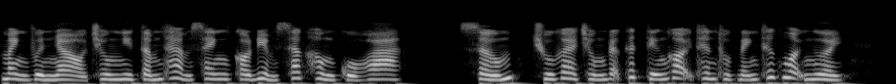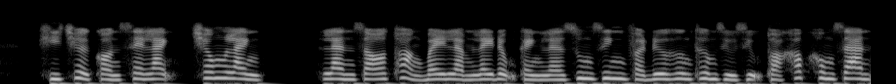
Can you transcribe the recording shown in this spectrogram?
mảnh vườn nhỏ trông như tấm thảm xanh có điểm sắc hồng của hoa. Sớm, chú gà trống đã cất tiếng gọi thân thuộc đánh thức mọi người. Khí trời còn se lạnh, trong lành. Làn gió thoảng bay làm lay động cành lá rung rinh và đưa hương thơm dịu dịu tỏa khắp không gian.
